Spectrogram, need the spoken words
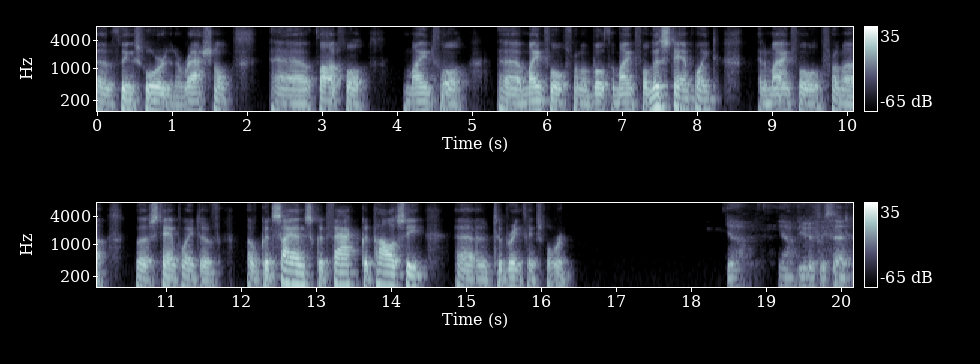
uh, things forward in a rational, thoughtful, mindful, mindful from both a mindfulness standpoint and a mindful from a the standpoint of good science, good fact, good policy to bring things forward. Yeah, yeah, beautifully said.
